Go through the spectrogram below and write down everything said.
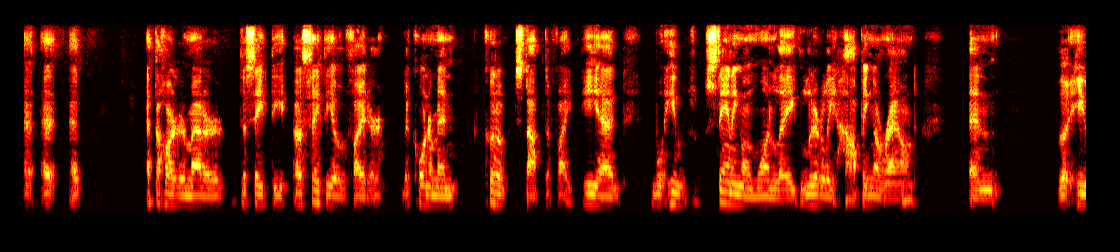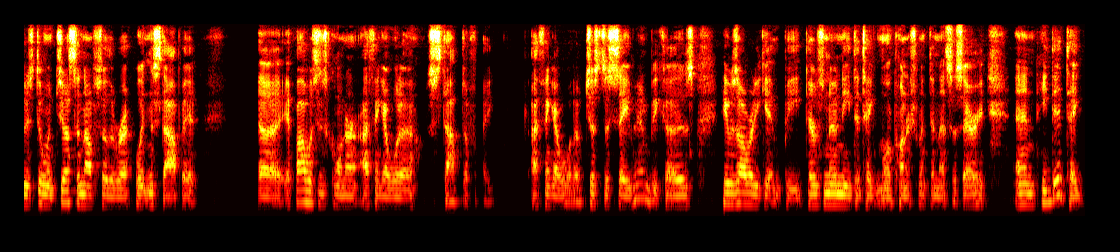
at, at, at, at the heart of the matter, the safety, uh, safety of a fighter, the cornerman could have stopped the fight. He had, he was standing on one leg, literally hopping around, and the- he was doing just enough so the ref wouldn't stop it. Uh, if I was his corner, I think I would have stopped the fight. I think I would have just to save him because he was already getting beat. There's no need to take more punishment than necessary, and he did take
